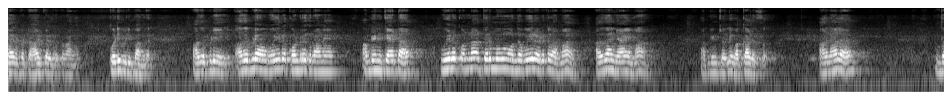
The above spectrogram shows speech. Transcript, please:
ஏகப்பட்ட ஆட்கள் இருக்கிறாங்க. கொடி பிடிப்பாங்க. அது எப்படி அது எப்படி அவன் உயிரை கொண்டிருக்கிறானே அப்படின்னு கேட்டால் உயிரை கொண்டா திரும்பவும் அந்த உயிரை எடுக்கலாமா? அதுதான் நியாயமா? அப்படின்னு சொல்லி வக்காலத்து அதனால் இந்த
